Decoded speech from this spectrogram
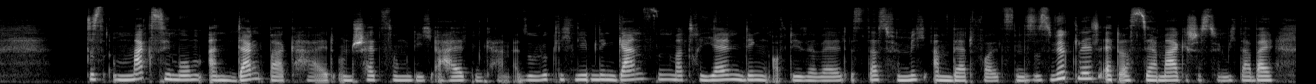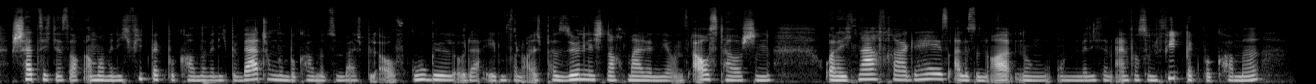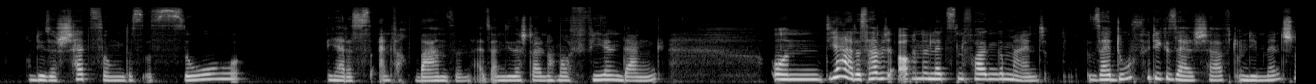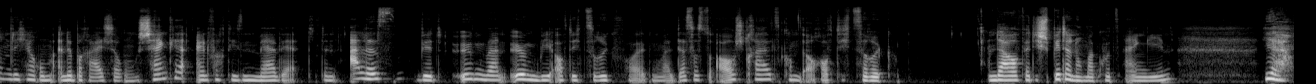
das Maximum an Dankbarkeit und Schätzung, die ich erhalten kann. Also wirklich neben den ganzen materiellen Dingen auf dieser Welt ist das für mich am wertvollsten. Das ist wirklich etwas sehr Magisches für mich. Dabei schätze ich das auch immer, wenn ich Feedback bekomme, wenn ich Bewertungen bekomme, zum Beispiel auf Google oder eben von euch persönlich nochmal, wenn wir uns austauschen oder ich nachfrage, hey, ist alles in Ordnung? Und wenn ich dann einfach so ein Feedback bekomme und diese Schätzung, das ist so ja, das ist einfach Wahnsinn. Also an dieser Stelle nochmal vielen Dank. Und ja, das habe ich auch in den letzten Folgen gemeint. Sei du für die Gesellschaft und den Menschen um dich herum eine Bereicherung. Schenke einfach diesen Mehrwert. Denn alles wird irgendwann irgendwie auf dich zurückfolgen, weil das, was du ausstrahlst, kommt auch auf dich zurück. Und darauf werde ich später nochmal kurz eingehen. Ja,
